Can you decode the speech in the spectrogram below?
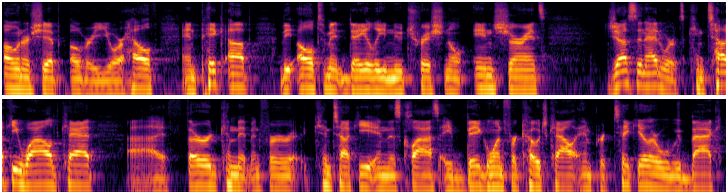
ownership over your health and pick up the ultimate daily nutritional insurance. Justin Edwards, Kentucky Wildcat. Uh, a third commitment for Kentucky in this class, a big one for Coach Cal in particular. We'll be back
